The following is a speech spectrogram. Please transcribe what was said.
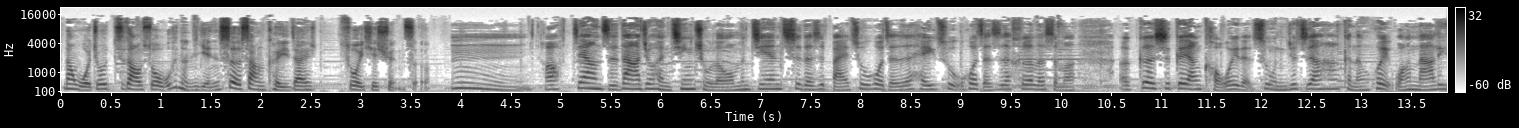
那我就知道说我可能颜色上可以再做一些选择。嗯，好，这样子大家就很清楚了。我们今天吃的是白醋，或者是黑醋，或者是喝了什么呃各式各样口味的醋，你就知道它可能会往哪里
